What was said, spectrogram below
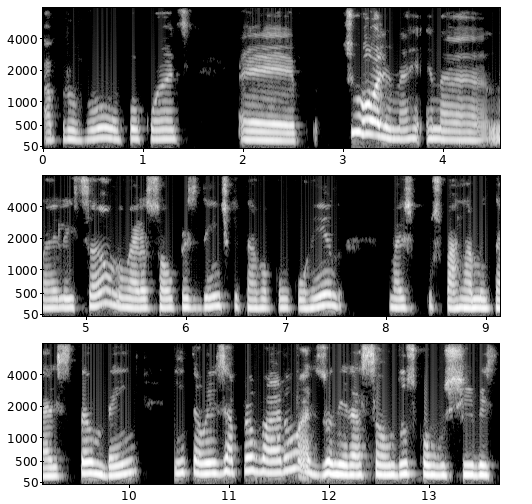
aprovou um pouco antes, é, de olho na, na, na, eleição, não era só o presidente que estava concorrendo, mas os parlamentares também. Então, eles aprovaram a desoneração dos combustíveis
